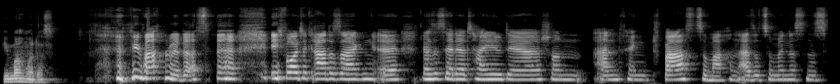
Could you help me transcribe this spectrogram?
wie machen wir das? Wie machen wir das? Ich wollte gerade sagen, äh, das ist ja der Teil, der schon anfängt, Spaß zu machen. Also zumindestens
